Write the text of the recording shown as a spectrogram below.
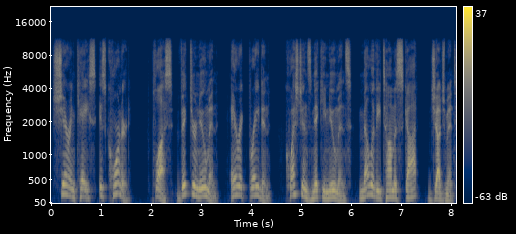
Sharon Case is cornered. Plus, Victor Newman, Eric Braeden, questions Nikki Newman's, Melody Thomas Scott, judgment.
